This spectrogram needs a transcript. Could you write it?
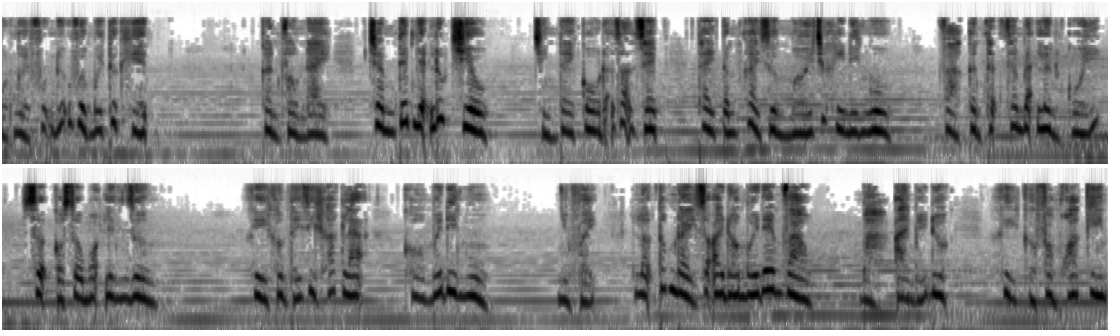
một người phụ nữ vừa mới thực hiện. Căn phòng này Trầm tiếp nhận lúc chiều, chính tay cô đã dọn dẹp thay tấm khải giường mới trước khi đi ngủ và cẩn thận xem lại lần cuối, sợ có sâu bọ lên giường. Khi không thấy gì khác lạ, cô mới đi ngủ. Như vậy, lọn tóc này do ai đó mới đem vào, mà ai mới được khi cửa phòng khóa kín.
